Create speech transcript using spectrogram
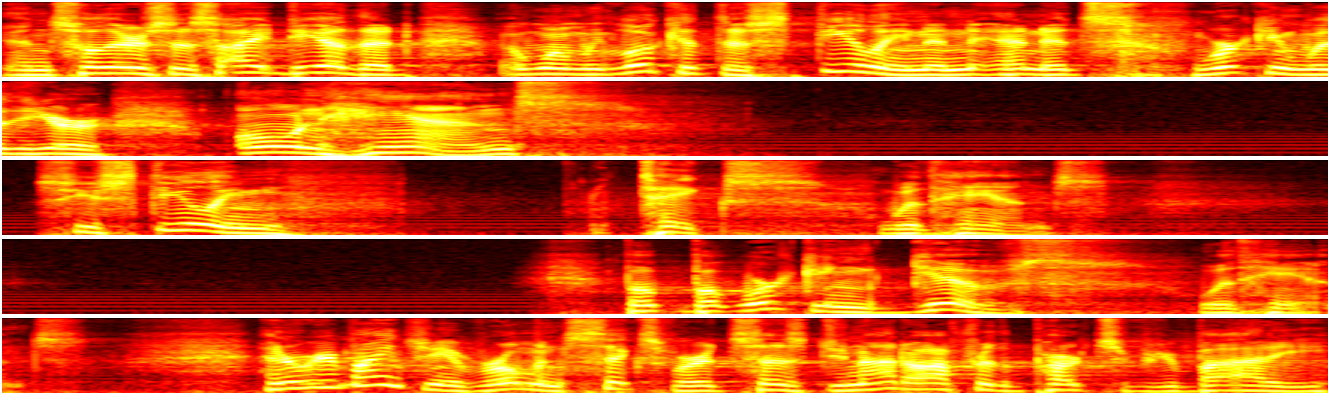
And so there's this idea that when we look at this stealing and, and it's working with your own hands, see, stealing takes with hands. But, but working gives with hands. And it reminds me of Romans 6, where it says, Do not offer the parts of your body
